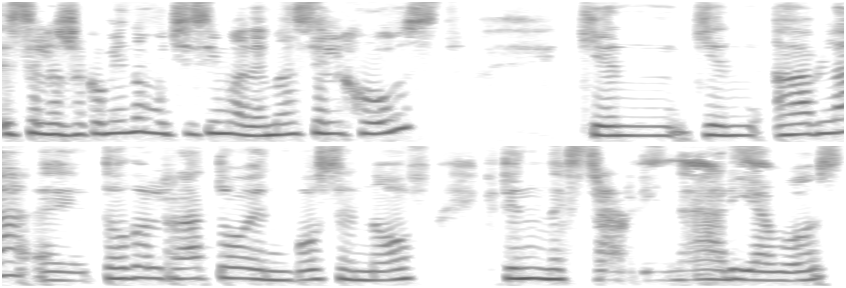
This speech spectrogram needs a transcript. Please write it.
se los recomiendo muchísimo. Además, el host, quien, quien habla eh, todo el rato en voz en off, que tiene una extraordinaria voz,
